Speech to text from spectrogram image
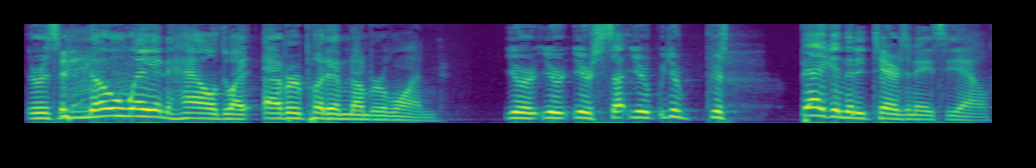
There is no way in hell do I ever put him number one. You're you're you're su- you're you're just begging that he tears an ACL.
